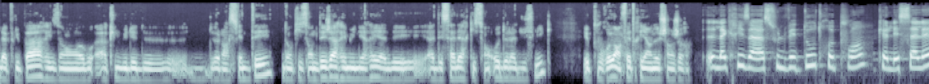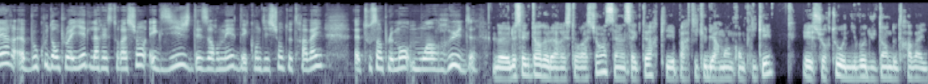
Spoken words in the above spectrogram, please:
La plupart, ils ont accumulé de, de l'ancienneté, donc ils sont déjà rémunérés à des, à des salaires qui sont au-delà du SMIC. Et pour eux, en fait, rien ne changera. La crise a soulevé d'autres points que les salaires. Beaucoup d'employés de la restauration exigent désormais des conditions de travail euh, tout simplement moins rudes. Le, le secteur de la restauration, c'est un secteur qui est particulièrement compliqué et surtout au niveau du temps de travail.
